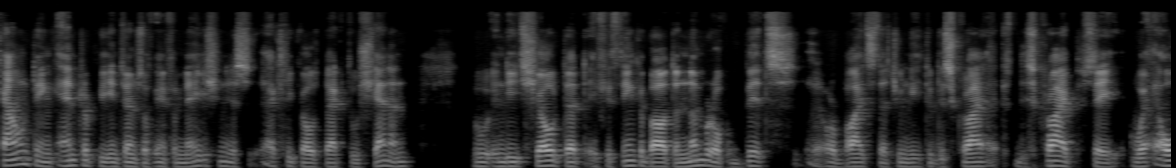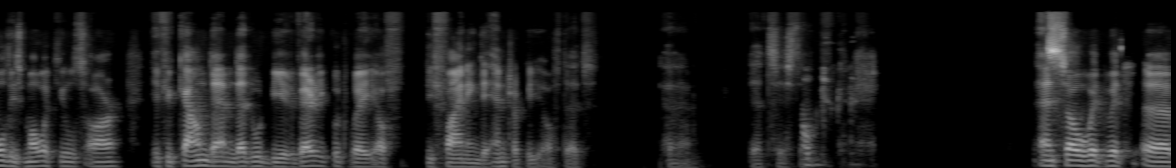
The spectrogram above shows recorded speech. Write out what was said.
counting entropy in terms of information is actually goes back to Shannon, who indeed showed that if you think about the number of bits uh, or bytes that you need to describe describe say where all these molecules are if you count them that would be a very good way of defining the entropy of that uh, that system. Okay. and so with with uh,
